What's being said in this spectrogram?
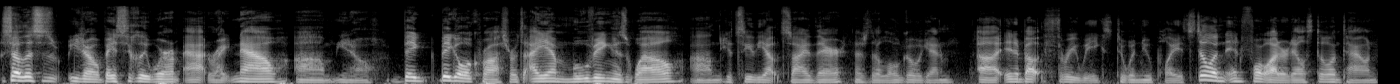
So this is, you know, basically where I'm at right now. Um, you know, big, big old crossroads. I am moving as well. Um, you can see the outside there. There's the logo again. Uh, in about three weeks to a new place. Still in, in Fort Lauderdale, still in town.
